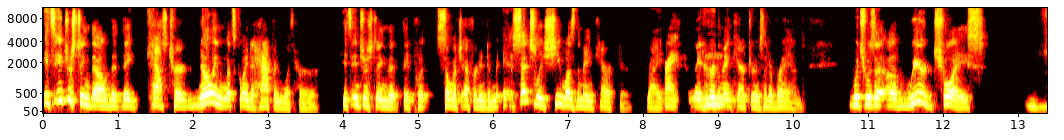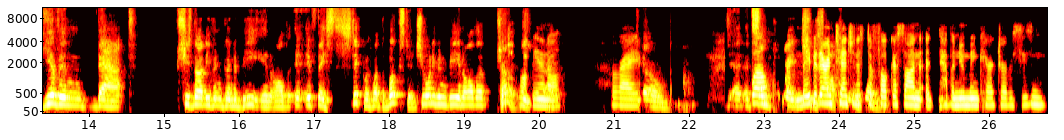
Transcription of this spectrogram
it's interesting though that they cast her knowing what's going to happen with her it's interesting that they put so much effort into essentially she was the main character right right made her mm-hmm. the main character instead of rand which was a, a, weird choice given that she's not even going to be in all the if they stick with what the books did she won't even be in all the shows she won't be in right? all right so at, at well, point, maybe their intention is to focus on a, have a new main character every season.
